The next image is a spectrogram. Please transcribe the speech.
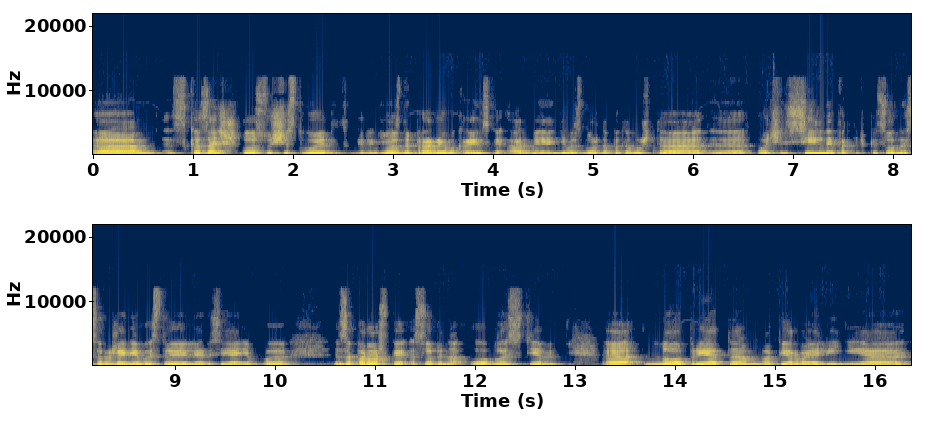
Эм, сказать, что существует грандиозный прорыв украинской армии невозможно, потому что э, очень сильные фортификационные сооружения выстроили россияне в Запорожской, особенно области. Э, но при этом первая линия,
